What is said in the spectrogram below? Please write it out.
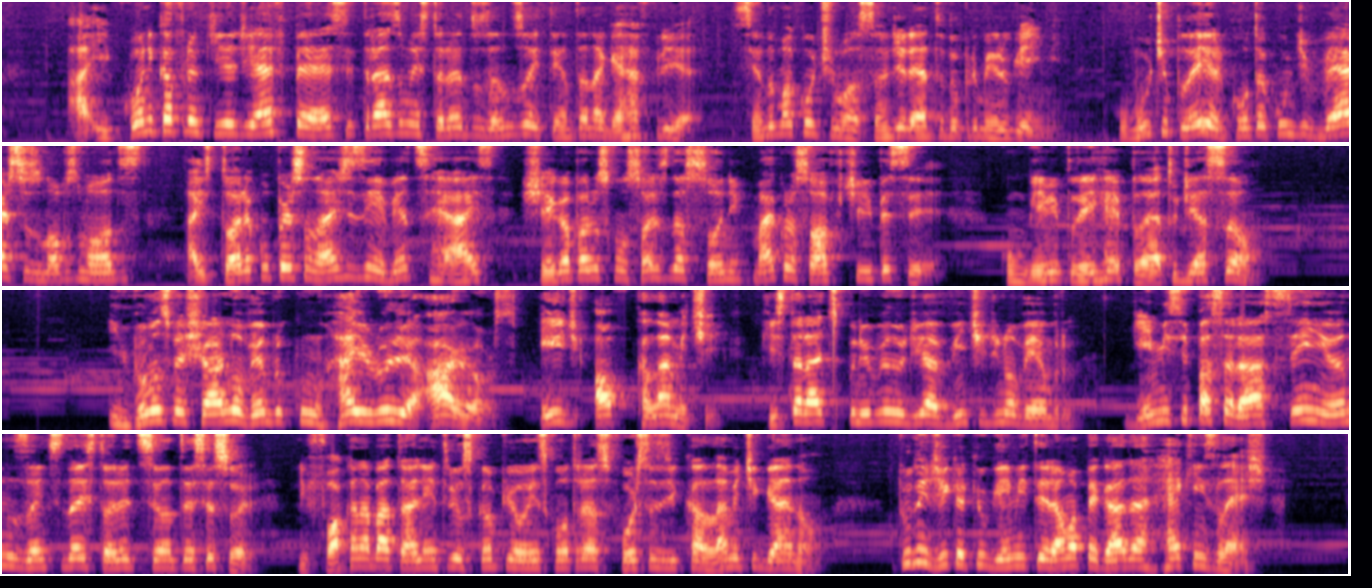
A icônica franquia de FPS traz uma história dos anos 80 na Guerra Fria, sendo uma continuação direta do primeiro game. O multiplayer conta com diversos novos modos, a história com personagens e eventos reais chega para os consoles da Sony, Microsoft e PC, com gameplay repleto de ação. E vamos fechar novembro com Hyrule Warriors Age of Calamity, que estará disponível no dia 20 de novembro, game se passará 100 anos antes da história de seu antecessor e foca na batalha entre os campeões contra as forças de Calamity Ganon. Tudo indica que o game terá uma pegada hack and slash,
